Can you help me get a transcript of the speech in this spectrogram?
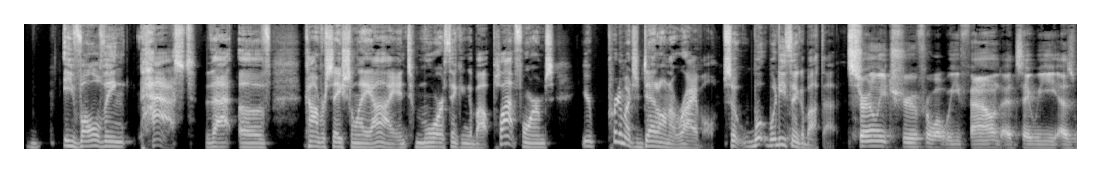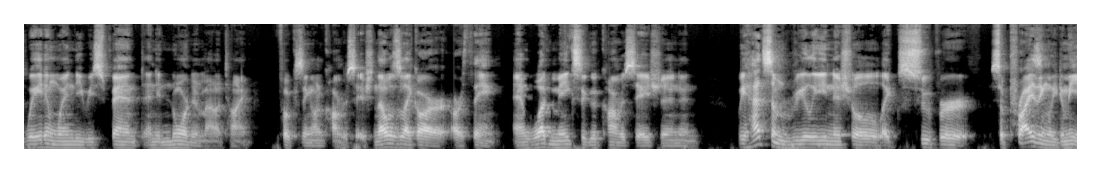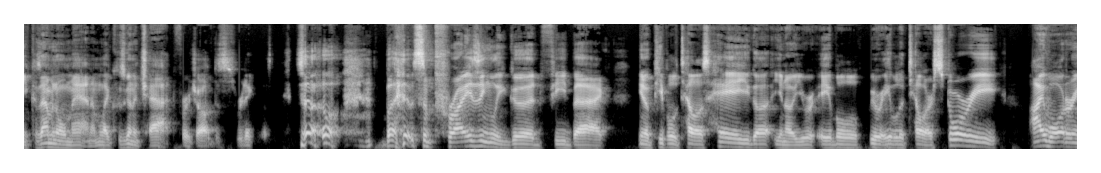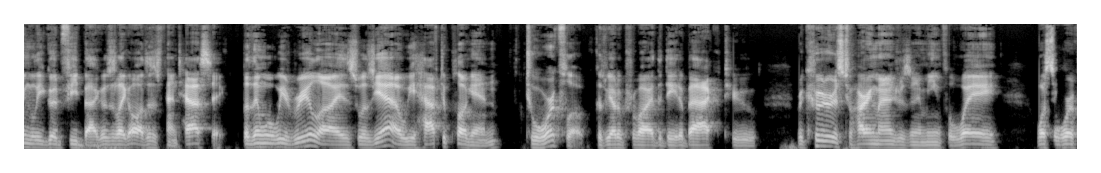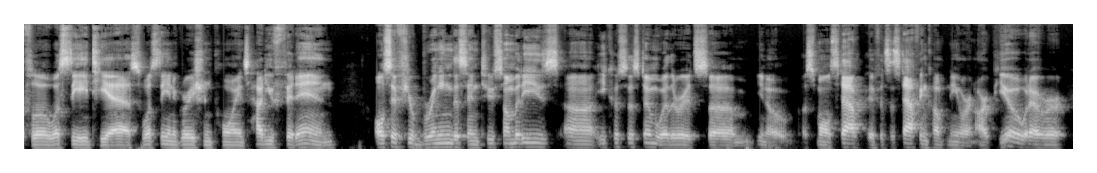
evolving past that of conversational AI into more thinking about platforms, you're pretty much dead on arrival. So, what, what do you think about that? Certainly true for what we found. I'd say we, as Wade and Wendy, we spent an inordinate amount of time focusing on conversation. That was like our our thing and what makes a good conversation. And we had some really initial, like super surprisingly to me, because I'm an old man, I'm like, who's going to chat for a job? This is ridiculous. So, but surprisingly good feedback. You know, people tell us, hey, you got, you know, you were able, we were able to tell our story. Eye wateringly good feedback. It was like, oh, this is fantastic. But then what we realized was, yeah, we have to plug in to a workflow because we have to provide the data back to recruiters to hiring managers in a meaningful way. What's the workflow? What's the ATS? What's the integration points? How do you fit in? Also, if you're bringing this into somebody's uh, ecosystem, whether it's um, you know a small staff, if it's a staffing company or an RPO, whatever,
